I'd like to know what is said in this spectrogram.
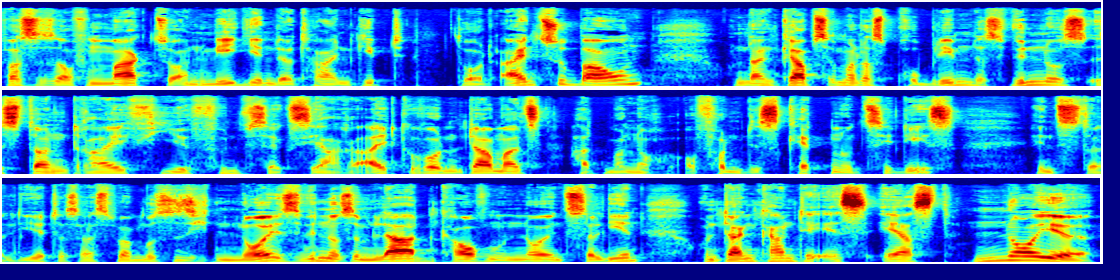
was es auf dem Markt so an Mediendateien gibt, dort einzubauen. Und dann gab es immer das Problem, dass Windows ist dann drei, vier, fünf, sechs Jahre alt geworden. Und damals hat man noch von Disketten und CDs installiert. Das heißt, man musste sich ein neues Windows im Laden kaufen und neu installieren. Und dann kannte es erst neue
